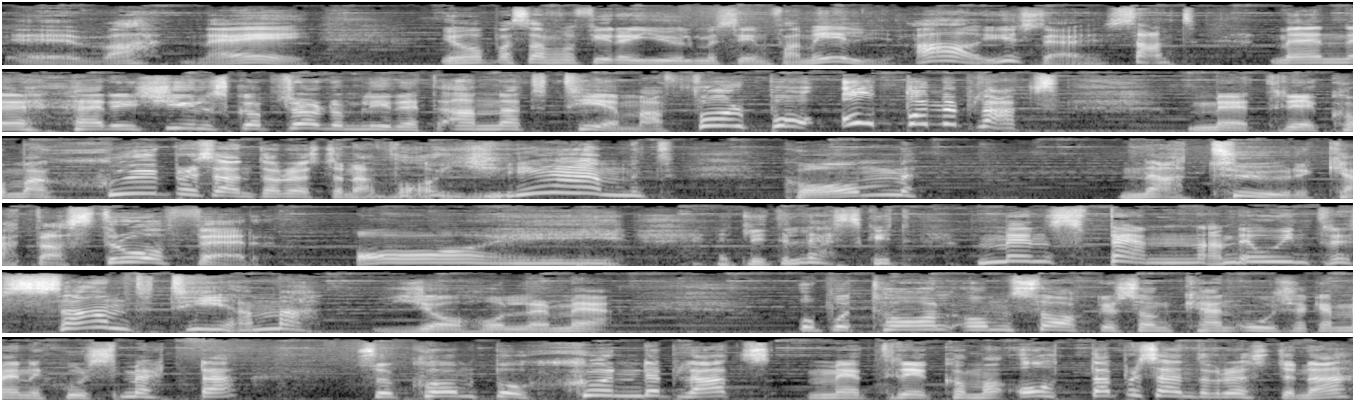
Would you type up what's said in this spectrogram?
Eh, va? Nej. Jag hoppas han får fira jul med sin familj. Ja, ah, just det. Sant. Men eh, här i kylskåpsradion blir det ett annat tema. För på åttonde plats med 3,7 procent av rösterna vad jämnt kom naturkatastrofer. Oj, ett lite läskigt men spännande och intressant tema. Jag håller med. Och på tal om saker som kan orsaka människor smärta så kom på sjunde plats med 3,8 procent av rösterna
